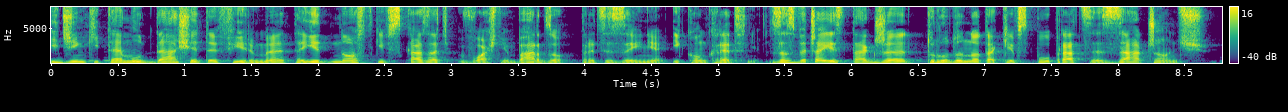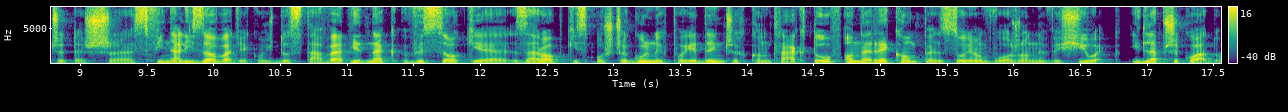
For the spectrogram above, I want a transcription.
i dzięki temu da się te firmy, te jednostki wskazać właśnie bardzo precyzyjnie i konkretnie. Zazwyczaj jest tak, że trudno takie współpracę zacząć, czy też e, sfinalizować jakąś dostawę, jednak wysokie zarobki z poszczególnych pojedynczych kontraktów, one rekompensują włożony wysiłek. I dla przykładu,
